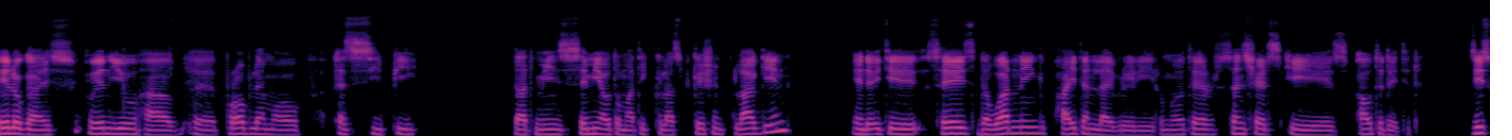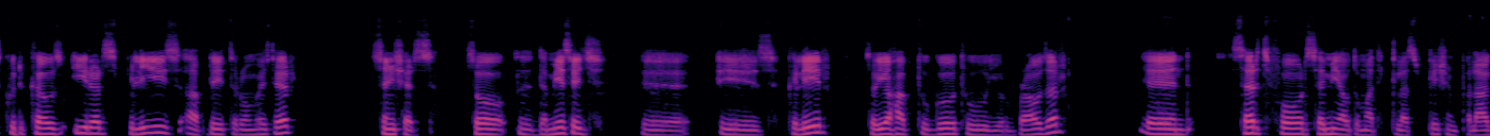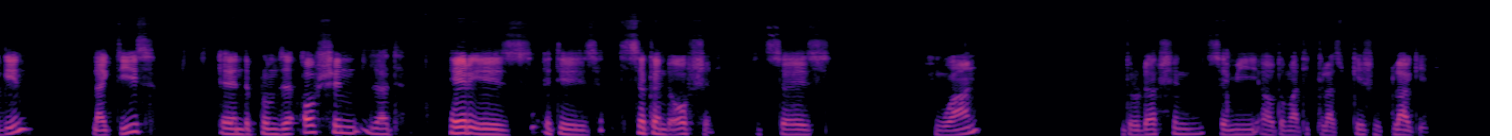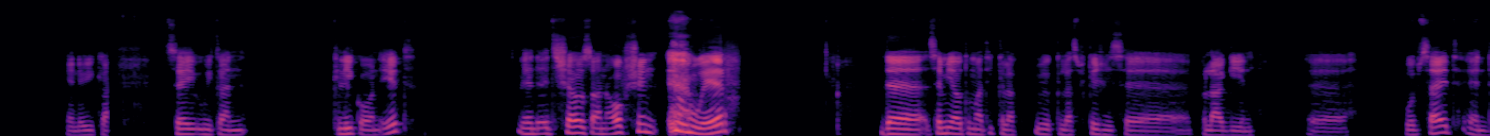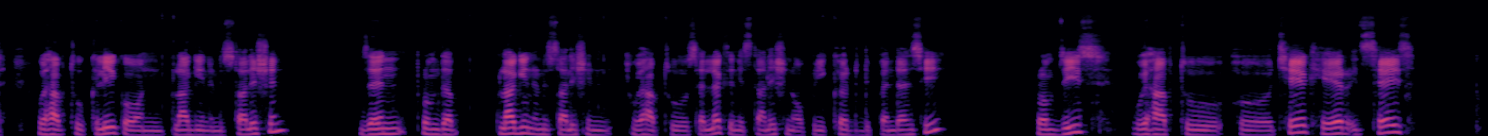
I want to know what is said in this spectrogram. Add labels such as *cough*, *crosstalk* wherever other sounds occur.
Hello guys, when you have a problem of SCP, that means semi-automatic classification plugin, and it says the warning Python library Remotior Sensus is outdated. This could cause errors. Please update Remotior Sensus. So uh, the message uh, is clear. So you have to go to your browser and search for semi-automatic classification plugin like this and from the option that here is it is second option. It says one introduction semi-automatic classification plugin. And we can say we can click on it and it shows an option *coughs* where the semi-automatic classification is a plugin uh, website and we have to click on plugin installation. Then from the plugin installation we have to select installation of record dependency. From this we have to uh, check here it says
